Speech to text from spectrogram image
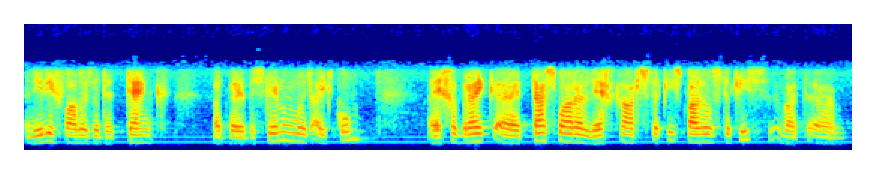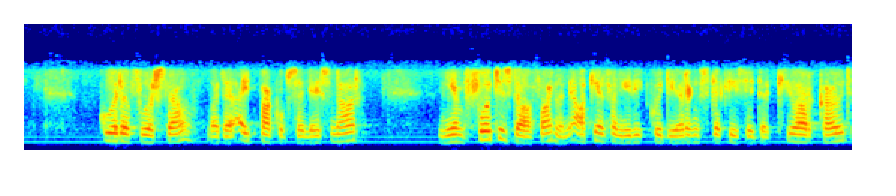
In hierdie geval is dit 'n tank wat by 'n bestemming moet uitkom. Hy gebruik 'n uh, tasbare legkaartstukkies, puzzelstukkies wat ehm uh, kode voorstel wat hy uitpak op sy lesenaar. Neem foto's daarvan en elkeen van hierdie koderingsstukkies het 'n QR-kode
